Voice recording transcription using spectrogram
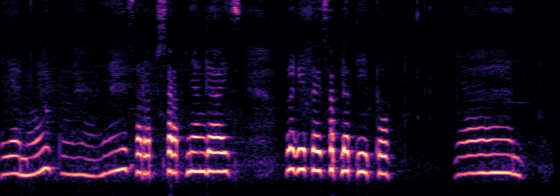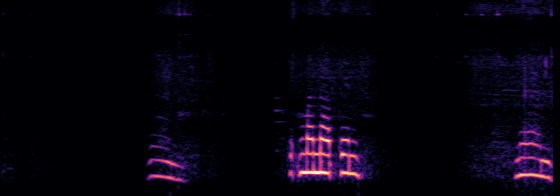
Ayan, oh. Tama. Ayan, sarap-sarap niyan, guys. Lagay tayo sa platito. Ayan. Ayan. Tikman natin. Yan.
